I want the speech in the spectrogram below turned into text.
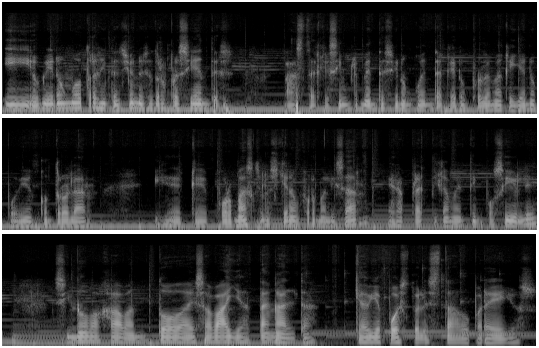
Y hubieron otras intenciones otros presidentes, hasta que simplemente se dieron cuenta que era un problema que ya no podían controlar y de que por más que los quieran formalizar, era prácticamente imposible si no bajaban toda esa valla tan alta que había puesto el Estado para ellos.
